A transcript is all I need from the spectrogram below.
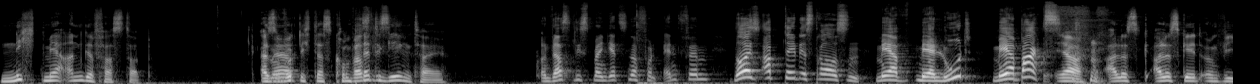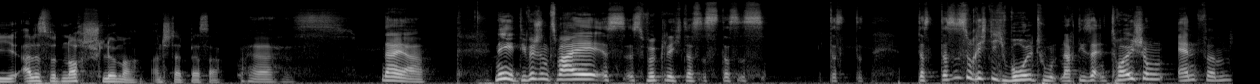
nicht mehr angefasst habe. Also Ja, wirklich das komplette liest- Gegenteil. Und was liest man jetzt noch von Anthem? Neues Update ist draußen. Mehr, mehr Loot, mehr Bugs. Ja, alles, alles geht irgendwie, alles wird noch schlimmer, anstatt besser. Äh, naja. Nee, Division 2 ist, ist wirklich, das ist, das ist, das, das, das, das ist so richtig wohltuend nach dieser Enttäuschung Anthem,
